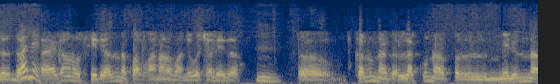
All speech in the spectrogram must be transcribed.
د مسایګانو سیریالونه په افغانانو باندې وچلیده کلونه لکونه په میلیونه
